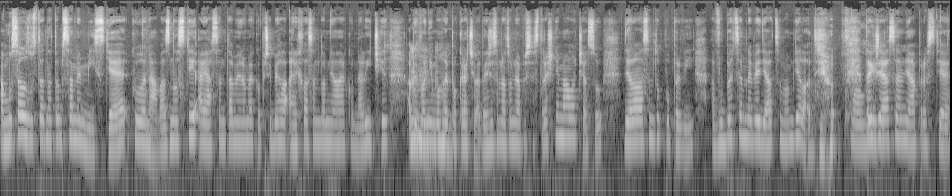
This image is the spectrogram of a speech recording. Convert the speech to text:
a musel zůstat na tom samém místě kvůli návaznosti a já jsem tam jenom jako přiběhla a rychle jsem to měla jako nalíčit, aby Mhm, mm, oni mohli mhm. pokračovat. Takže jsem na to měla prostě strašně málo času, dělala jsem to poprvé a vůbec jsem nevěděla, co mám dělat, jo. Wow. Takže já jsem měla prostě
